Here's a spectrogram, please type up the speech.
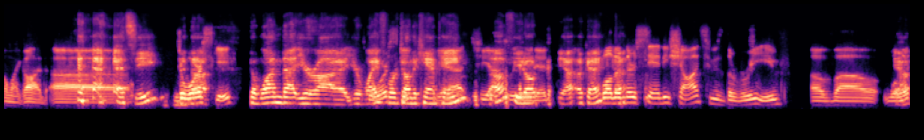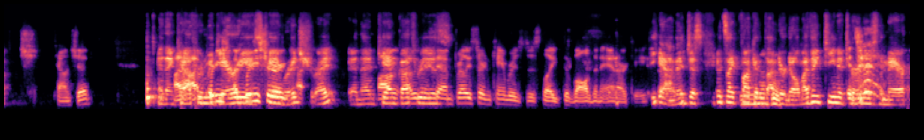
oh my god, uh, See, Jaworsky. the one that your uh your wife worked on the campaign. Yeah, she Oh, if absolutely you don't, did. yeah, okay. Well, then there's Sandy Shantz, who's the Reeve of uh, Woolwich Township. and then Kathryn I'm McGarry pretty is sure- Cambridge, right? And then Cam I was Guthrie gonna is say, I'm fairly certain Cambridge just like devolved into anarchy. so- yeah. They just it's like fucking Thunderdome. I think Tina It's- Turner's the mayor.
